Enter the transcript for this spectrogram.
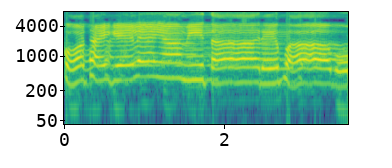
কোথায় গেলে আমি তারে পাবো?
